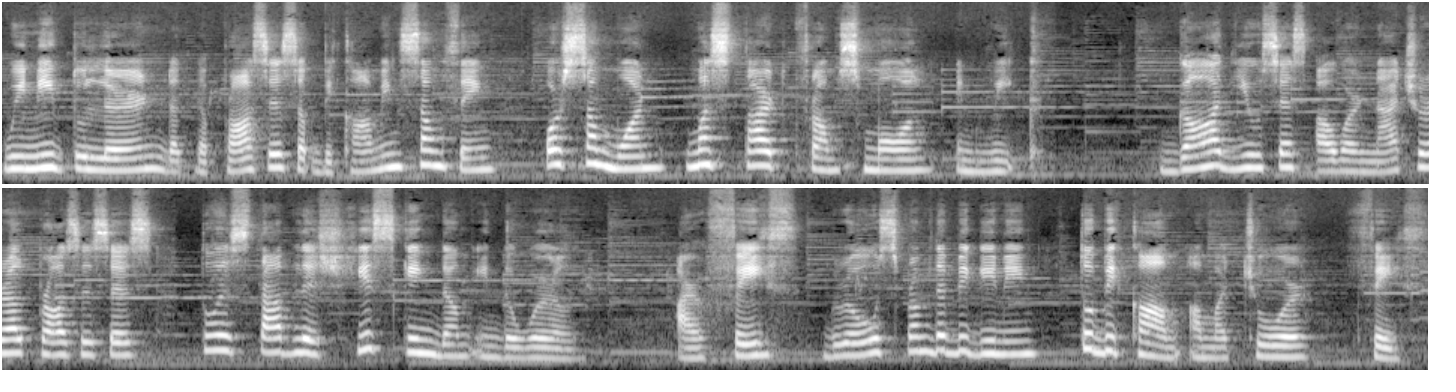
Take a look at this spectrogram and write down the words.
We need to learn that the process of becoming something or someone must start from small and weak. God uses our natural processes to establish His kingdom in the world. Our faith grows from the beginning to become a mature faith.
